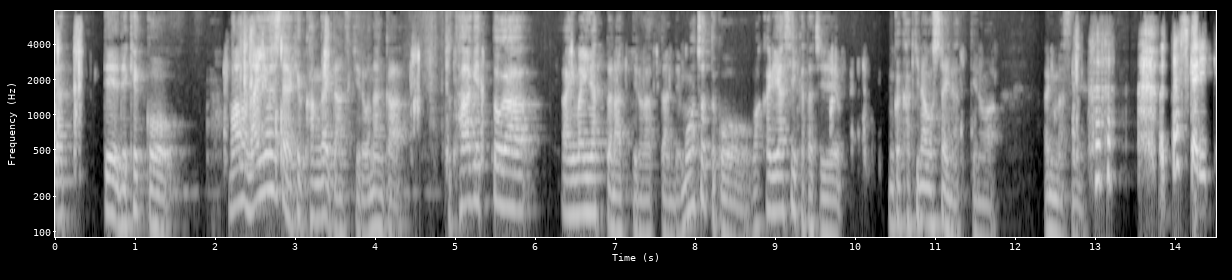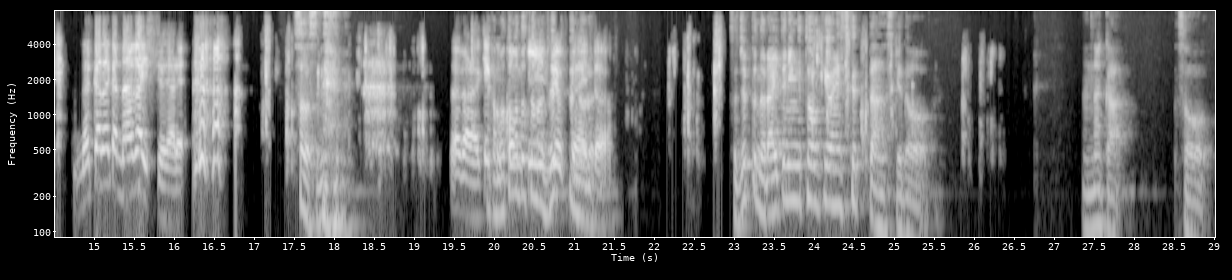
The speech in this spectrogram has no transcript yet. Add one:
やって、で結構、まあ、あの内容自体は結構考えたんですけど、なんか、ちょっとターゲットが曖昧になったなっていうのがあったんで、もうちょっとこう、わかりやすい形で、もう一回書き直したいなっていうのはありますね。確かになかなか長いっすよね、あれ。そうですね。だから結構なんか元々その根気強くない10分と。そう、10分のライトニング東京に作ったんですけど、なんか、そう、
